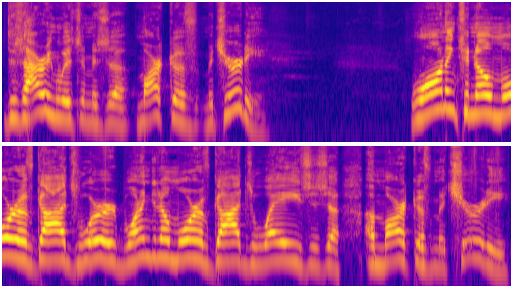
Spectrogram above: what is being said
Desiring wisdom is a mark of maturity. Wanting to know more of God's word, wanting to know more of God's ways is a, a mark of maturity.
